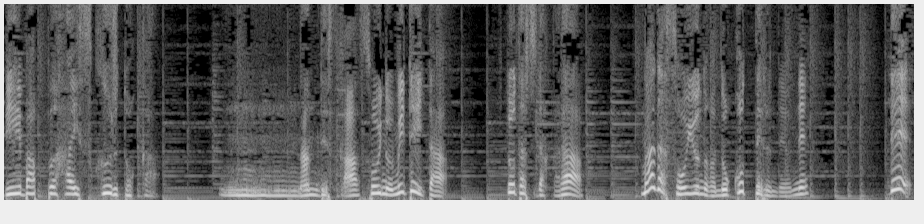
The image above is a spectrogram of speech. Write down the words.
ビーバップハイスクールとか、うーん、何ですか？そういうのを見ていた人たちだから、まだそういうのが残ってるんだよね。で、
